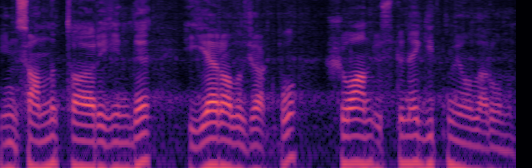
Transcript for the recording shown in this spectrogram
İnsanlık tarihinde yer alacak bu. Şu an üstüne gitmiyorlar onun.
